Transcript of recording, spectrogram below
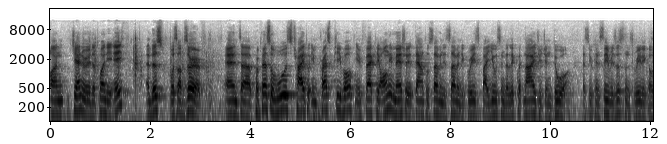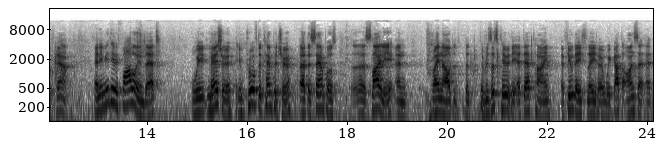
on January the 28th, and this was observed. And uh, Professor Woods tried to impress people. In fact, he only measured it down to 77 degrees by using the liquid nitrogen dewar. As you can see, resistance really goes down. And immediately following that, we measure, improve the temperature at the samples uh, slightly, and right now, the, the, the, resistivity at that time, a few days later, we got the onset at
